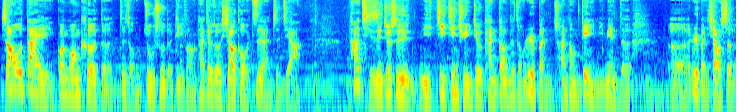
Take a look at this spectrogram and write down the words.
招待观光客的这种住宿的地方，它叫做小口自然之家。它其实就是你一进去，你就看到那种日本传统电影里面的呃日本校舍，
